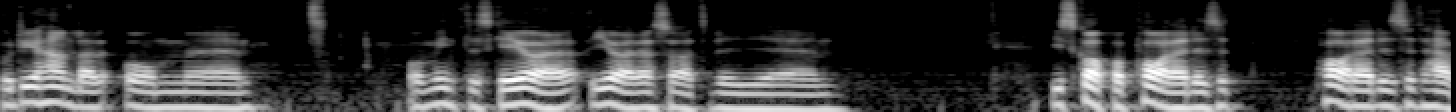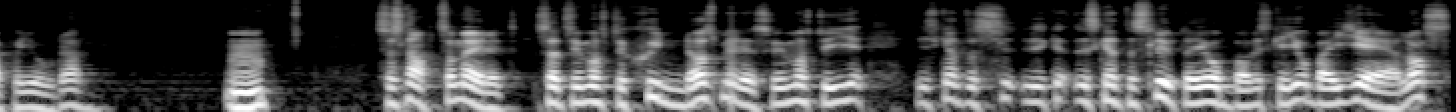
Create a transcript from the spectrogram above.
Och det handlar om eh, om vi inte ska göra, göra så att vi eh, vi skapar paradiset, paradiset här på jorden Mm. så snabbt som möjligt. Så att vi måste skynda oss med det. Så vi måste vi ska inte, vi ska, vi ska inte sluta jobba, vi ska jobba ihjäl oss.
